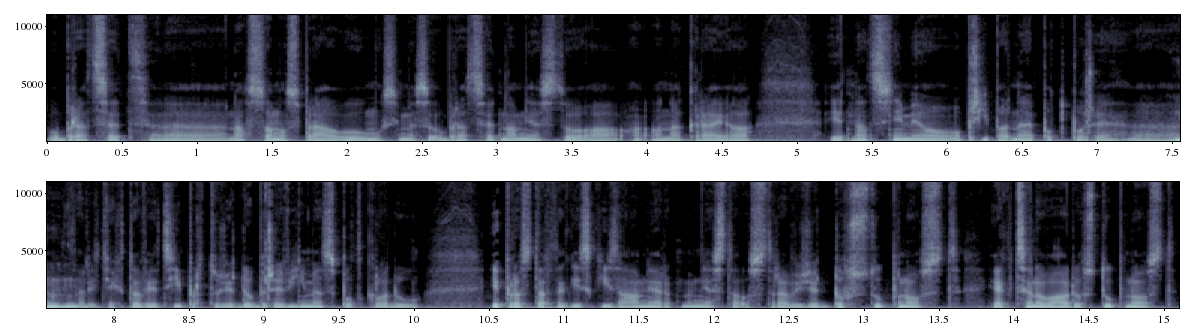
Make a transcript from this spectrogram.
obracet eh, na samozprávu, musíme se obracet na město a, a na kraj a jednat s nimi o, o případné podpoře mm-hmm. tady těchto věcí, protože dobře víme z podkladů i pro strategický záměr města Ostravy, že dostupnost, jak cenová dostupnost,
